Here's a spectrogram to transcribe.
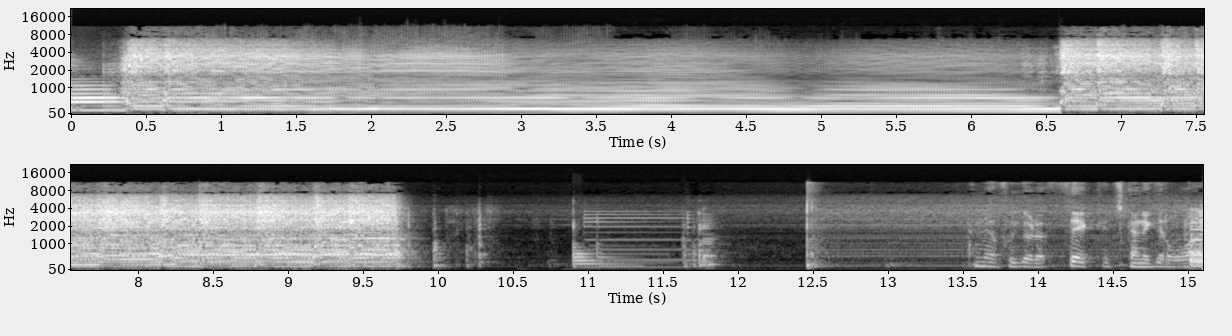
And if we go to thick, it's going to get a lot.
